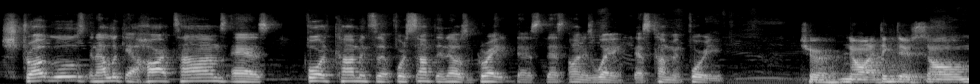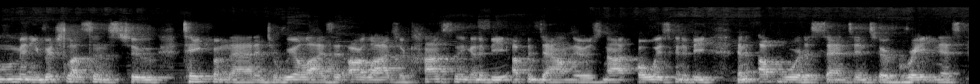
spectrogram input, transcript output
struggles and I look at hard times as forthcoming to for something else great that's that's on its way, that's coming for you. Sure. No, I think there's so many rich lessons to take from that and to realize that our lives are constantly going to be up and down. There's not always going to be an upward ascent into greatness.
